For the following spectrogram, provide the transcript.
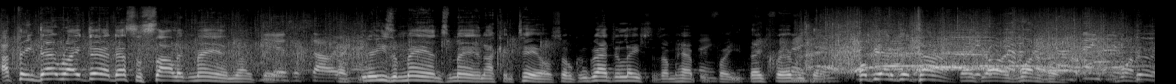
I think that right there, that's a solid man right there. He there. is a solid man. You know, he's a man's man, I can tell. So congratulations. I'm happy Thank for you. you. Thanks for Thank everything. you. Hope you had a good time. Thank you all. It's wonderful. Thank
